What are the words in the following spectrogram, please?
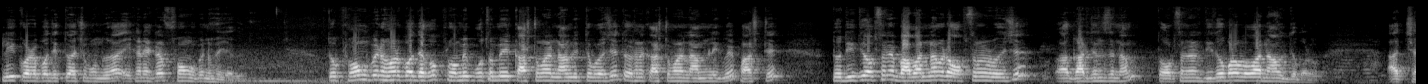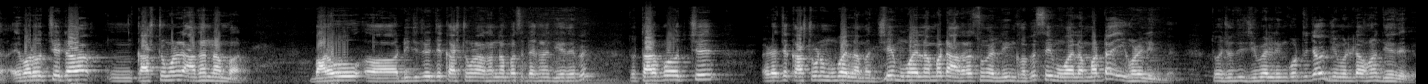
ক্লিক করার পর দেখতে পাচ্ছ বন্ধুরা, এখানে একটা ফর্ম ওপেন হয়ে যাবে। তো ফর্ম ওপেন হওয়ার পর দেখো ফর্মে প্রথমে কাস্টমারের নাম লিখতে বলেছে, তো এখানে কাস্টমারের নাম লিখবে ফার্স্টে তো দ্বিতীয় অপশানে বাবার নাম, এটা অপশানে রয়েছে গার্জেন্সের নাম। তো অপশানে দিতেও পারো, বাবা নাও দিতে পারো। আচ্ছা এবার হচ্ছে এটা কাস্টমারের আধার নাম্বার। বারো ডিজিটের যে কাস্টমার আধার নাম্বার, সেটা এখানে দিয়ে দেবে। তো তারপর হচ্ছে এটা হচ্ছে কাস্টমার মোবাইল নাম্বার যে মোবাইল নাম্বারটা আধারের সঙ্গে লিঙ্ক হবে, সেই মোবাইল নাম্বারটা এই ঘরে লিখবে। তো যদি জিমেল লিঙ্ক করতে চাও জিমেলটা ওখানে দিয়ে দেবে।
